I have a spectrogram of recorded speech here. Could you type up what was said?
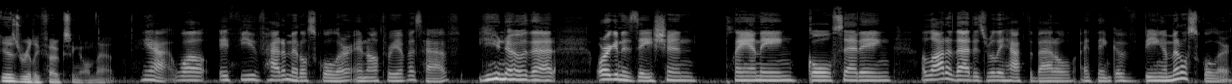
is really focusing on that? Yeah, well, if you've had a middle schooler, and all three of us have, you know that organization, planning, goal setting, a lot of that is really half the battle, I think, of being a middle schooler.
